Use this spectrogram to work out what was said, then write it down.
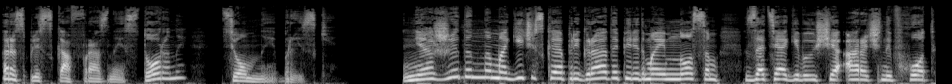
расплескав в разные стороны темные брызги. Неожиданно магическая преграда перед моим носом, затягивающая арочный вход,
